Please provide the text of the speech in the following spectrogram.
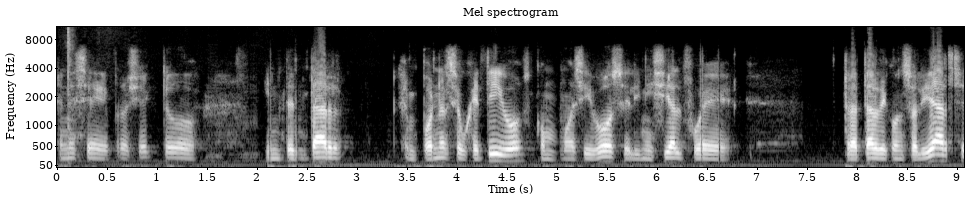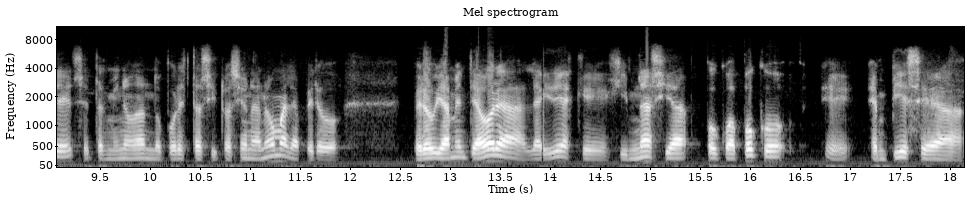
En ese proyecto intentar ponerse objetivos, como decís vos, el inicial fue tratar de consolidarse, se terminó dando por esta situación anómala, pero, pero obviamente ahora la idea es que gimnasia poco a poco eh, empiece a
